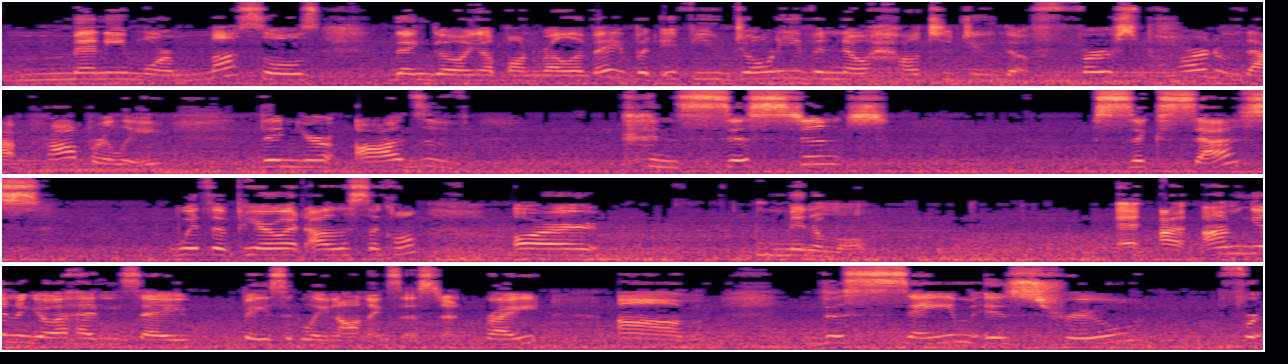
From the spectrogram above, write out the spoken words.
many more muscles than going up on releve. But if you don't even know how to do the first part of that properly, then your odds of consistent success with a pirouette à la seconde are minimal. I, am to go ahead and say basically non existent, right? Um, the same is true for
